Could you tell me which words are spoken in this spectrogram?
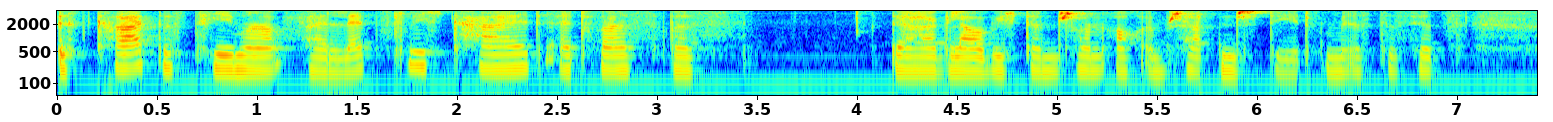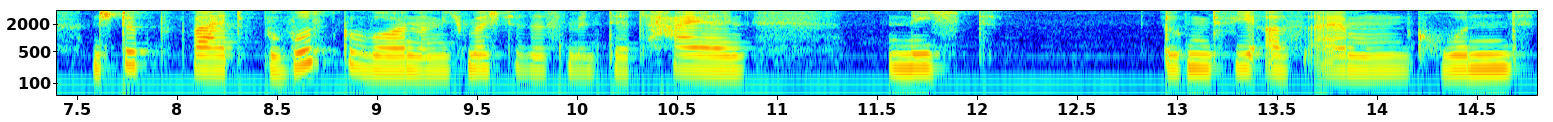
ist gerade das Thema Verletzlichkeit etwas, was da glaube ich dann schon auch im Schatten steht. Und mir ist das jetzt ein Stück weit bewusst geworden und ich möchte das mit dir teilen, nicht irgendwie aus einem Grund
